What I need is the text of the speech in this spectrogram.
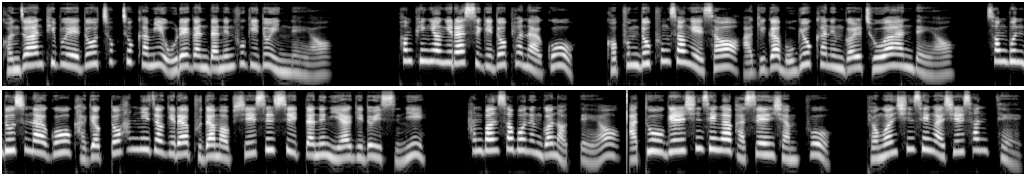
건조한 피부에도 촉촉함이 오래 간다는 후기도 있네요. 펌핑형이라 쓰기도 편하고 거품도 풍성해서 아기가 목욕하는 걸 좋아한대요. 성분도 순하고 가격도 합리적이라 부담 없이 쓸 수 있다는 이야기도 있으니 한번 써보는 건 어때요? 아토오겔 신생아 바스앤 샴푸 병원 신생아실 선택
